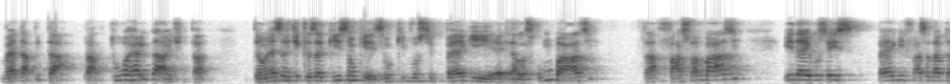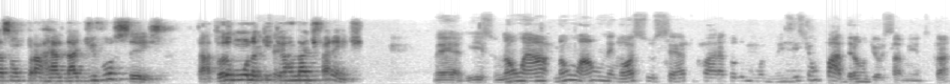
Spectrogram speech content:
vai adaptar para a tua realidade, tá? Então essas dicas aqui são o quê? São que você pegue elas como base, tá? Faça a base e daí vocês peguem e façam a adaptação para a realidade de vocês, tá? Todo mundo aqui Perfeito. tem uma realidade diferente. É, isso. Não há, não há um negócio certo para todo mundo. Não existe um padrão de orçamento, tá?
